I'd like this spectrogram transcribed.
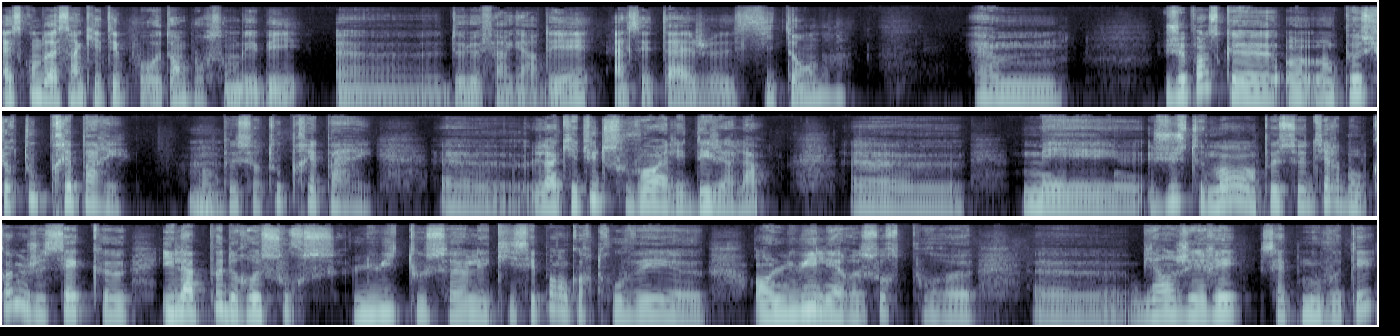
Est-ce qu'on doit s'inquiéter pour autant pour son bébé? Euh, de le faire garder à cet âge si tendre euh, Je pense qu'on on peut surtout préparer. On mhm. peut surtout préparer. Euh, l'inquiétude, souvent, elle est déjà là. mais justement, on peut se dire bon, comme je sais que il a peu de ressources lui tout seul et qu'il s'est pas encore trouvé en lui les ressources pour bien gérer cette nouveauté,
